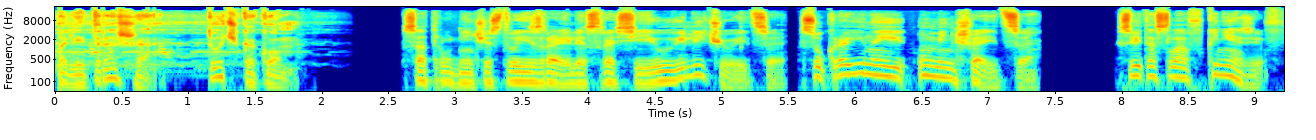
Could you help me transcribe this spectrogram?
Политраша.ком Сотрудничество Израиля с Россией увеличивается, с Украиной уменьшается. Святослав Князев.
